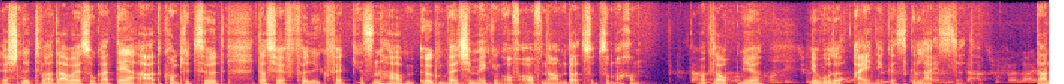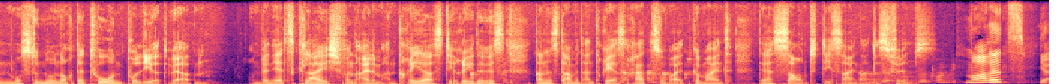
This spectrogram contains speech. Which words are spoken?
Der Schnitt war dabei sogar derart kompliziert, dass wir völlig vergessen haben, irgendwelche Making-of-Aufnahmen dazu zu machen. Aber glaubt mir, hier wurde einiges geleistet. Dann musste nur noch der Ton poliert werden. Und wenn jetzt gleich von einem Andreas die Rede ist, dann ist damit Andreas Rath soweit gemeint, der Sounddesigner des Films. Moritz? Ja.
